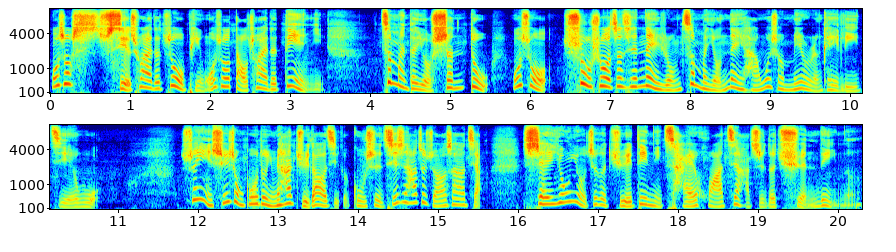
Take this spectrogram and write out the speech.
我所写出来的作品，我所导出来的电影。这么的有深度，我所诉说的这些内容这么有内涵，为什么没有人可以理解我？所以是一种孤独。里面他举到了几个故事，其实他最主要是要讲谁拥有这个决定你才华价值的权利呢？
